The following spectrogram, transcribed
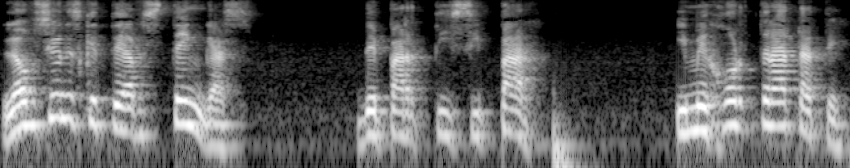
la opción es que te abstengas de participar y mejor trátate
